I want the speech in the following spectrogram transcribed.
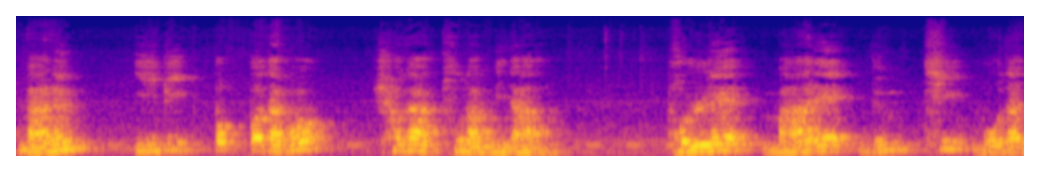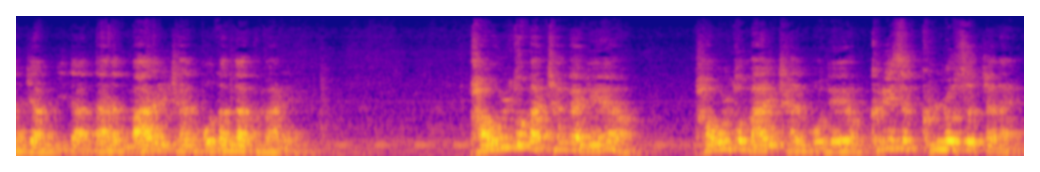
나는 입이 뻣뻣하고 혀가 둔합니다. 본래 말에 능치 못한 자입니다. 나는 말을 잘 못한다 그 말이에요. 바울도 마찬가지예요. 바울도 말 잘 못해요. 그래서 글로 썼잖아요.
